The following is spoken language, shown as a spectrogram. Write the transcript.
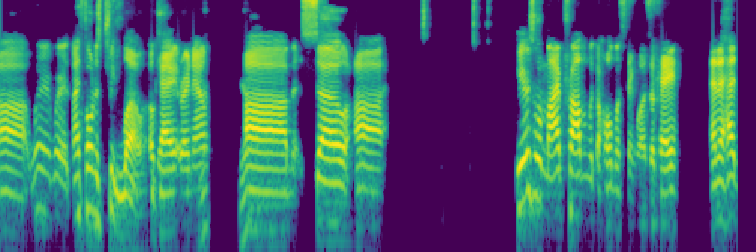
uh where where my phone is pretty low. Okay, right now. Yeah. Um. So uh, here's what my problem with the homeless thing was. Okay, and it had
